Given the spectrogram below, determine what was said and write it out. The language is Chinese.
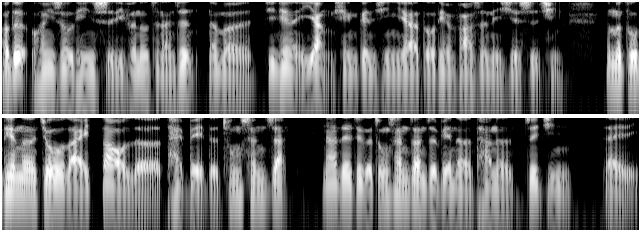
好的，欢迎收听实体奋斗指南针。那么今天呢，一样先更新一下昨天发生的一些事情。那么昨天呢，就来到了台北的中山站。那在这个中山站这边呢，它呢最近在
